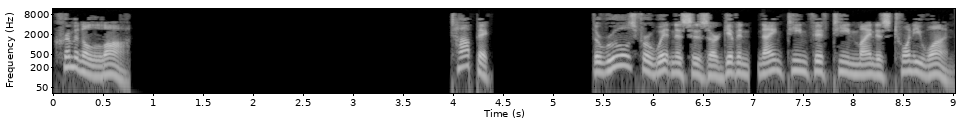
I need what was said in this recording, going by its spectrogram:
Criminal law. The rules for witnesses are given, 1915-21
